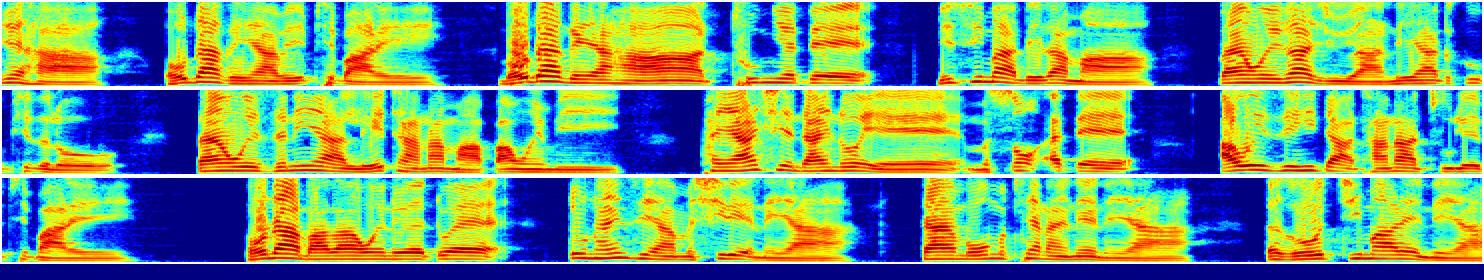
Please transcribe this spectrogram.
မြက်ဟာဗုဒ္ဓဂယာပဲဖြစ်ပါတယ်ဗုဒ္ဓဂယာဟာထူးမြတ်တဲ့မြစ္စည်းမဒေသမှာတန်ဝေကယူရာနေရာတစ်ခုဖြစ်သလို တန်ဝေဇနိယလေးဌာနမှာပါဝင်ပြီးဖယားရှင်တိုင်းတို့ရဲ့မစွန့်အပ်တဲ့အဝိဇိဟိတဌာနထူးလေးဖြစ်ပါတယ်ဗုဒ္ဓဘာသာဝင်တွေအတွက်တူနိုင်စရာမရှိတဲ့နေရာတန်ဖိုးမဖြတ်နိုင်တဲ့နေရာတကိုးကြီးမားတဲ့နေရာ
